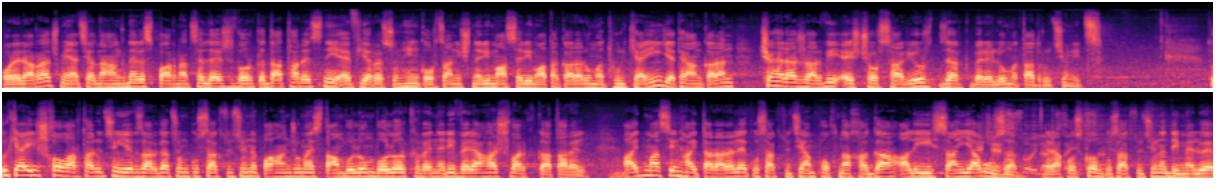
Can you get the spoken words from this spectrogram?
Օրեր առաջ Միացյալ Նահանգները սպառնացել էր, որ կդադարեցնի F-35 կործանիչների մասերի մատակարարումը Թուրքիային, եթե Անկարան չհրաժարվի S-400 ձեռք բերելու մտադրությունից։ Թուրքիայի իշխող արդարություն եւ զարգացում կուսակցությունը պահանջում է Ստամբուլում բոլոր քվեների վերահաշվարկ կատարել։ Այդ մասին հայտարարել է կուսակցության փոխնախագահ Ալի Իհսան Յավուզը։ Նրա խոսքով կուսակցությունը դիմելու է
